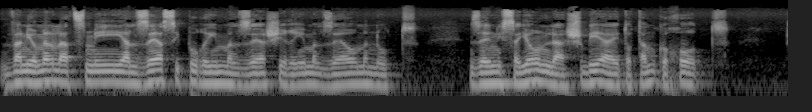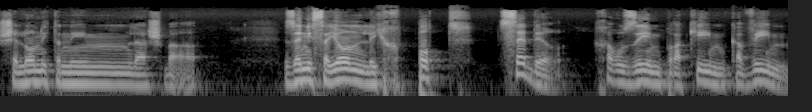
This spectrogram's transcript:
ואני אומר לעצמי, על זה הסיפורים, על זה השירים, על זה האומנות. זה ניסיון להשביע את אותם כוחות שלא ניתנים להשבעה. זה ניסיון לכפות סדר, חרוזים, פרקים, קווים.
